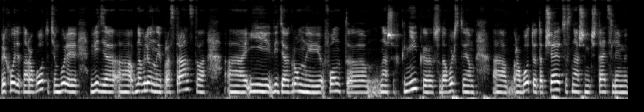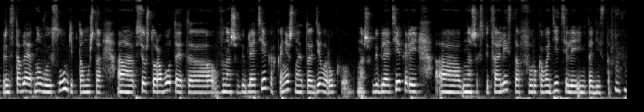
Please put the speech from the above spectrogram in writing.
приходят на работу, тем более видя а, обновленные пространства а, и видя огромный фонд э, наших книг, э, с удовольствием а, работают, общаются с нашими читателями, предоставляют новые услуги, потому что все, что работает э, в наших библиотеках, конечно, это дело рук наших библиотекарей, наших специалистов, руководителей и методистов. Угу.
